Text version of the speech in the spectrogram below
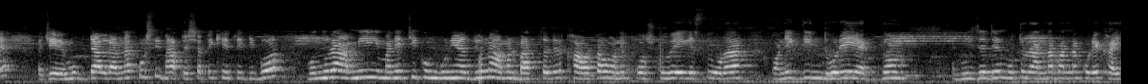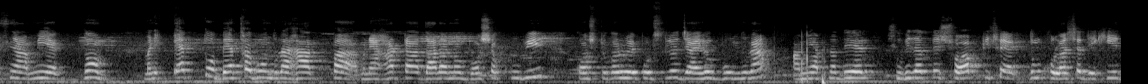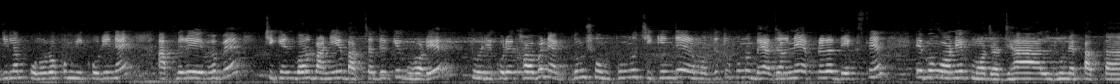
যে মুগ ডাল রান্না করছি, ভাতের সাথে খেতে দিব। বন্ধুরা, আমি মানে চিকুনগুনিয়ার জন্য আমার বাচ্চাদের খাওয়াটাও অনেক কষ্ট হয়ে গেছে। ওরা অনেক দিন ধরেই একদম নিজেদের মতো রান্না বান্না করে খাইছে। আমি একদম মানে এত ব্যথা বন্ধুরা, হাত পা মানে হাঁটা, দাঁড়ানো, বসা খুবই কষ্টকর হয়ে পড়ছিল। যাই হোক বন্ধুরা, আমি আপনাদের সুবিধার্থে সব কিছু একদম খোলাসা দেখিয়ে দিলাম, কোনো রকম ই করি নাই। আপনারা এভাবে চিকেন বল বানিয়ে বাচ্চাদেরকে ঘরে তৈরি করে খাওয়াবেন। একদম সম্পূর্ণ চিকেন দিয়ে, এর মধ্যে তো কোনো ভেজাল নেই, আপনারা দেখছেন। এবং অনেক মজা, ঝাল ধনে পাতা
